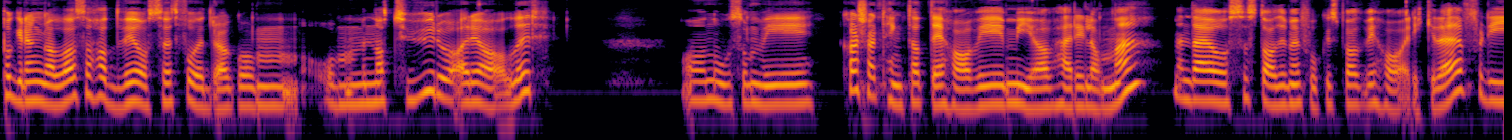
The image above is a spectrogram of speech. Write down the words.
på Grønn Galla så hadde vi også et foredrag om, om, natur og arealer. Og noe som vi kanskje har tenkt at det har vi mye av her i landet. Men det er jo også stadig mer fokus på at vi har ikke det. Fordi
